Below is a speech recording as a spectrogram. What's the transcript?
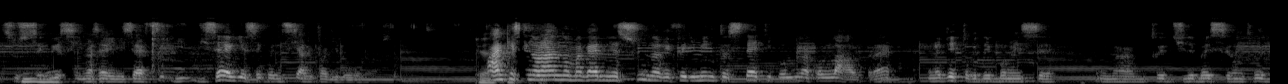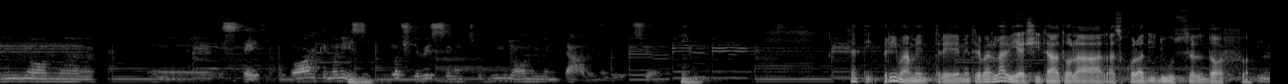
susseguirsi una serie di, ser- di, di serie sequenziali tra di loro. Certo. Anche se non hanno magari nessun riferimento estetico l'una con l'altra, eh? non è detto che debbano essere una, ci debba essere un trade union eh, estetico, può anche non essere, mm-hmm. però ci deve essere un trade union mentale, un'evoluzione. Mm-hmm. Senti, prima mentre, mentre, parlavi hai citato la, la scuola di Düsseldorf, mm.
